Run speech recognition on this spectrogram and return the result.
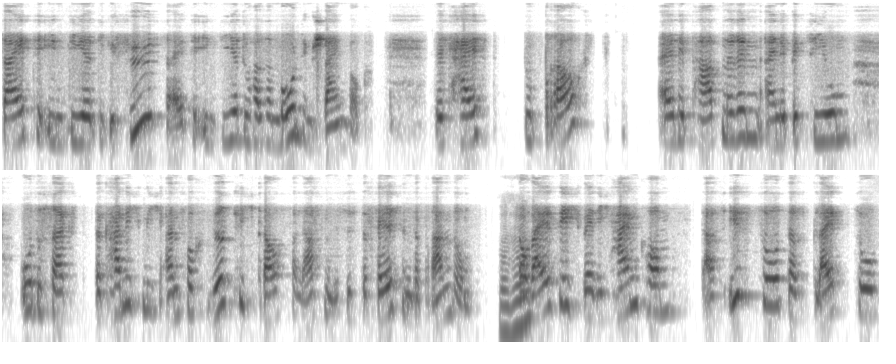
Seite in dir, die Gefühlsseite in dir, du hast einen Mond im Steinbock. Das heißt, du brauchst eine Partnerin, eine Beziehung, wo du sagst, da kann ich mich einfach wirklich drauf verlassen. Das ist der Fels in der Brandung. Mhm. Da weiß ich, wenn ich heimkomme, das ist so, das bleibt so,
